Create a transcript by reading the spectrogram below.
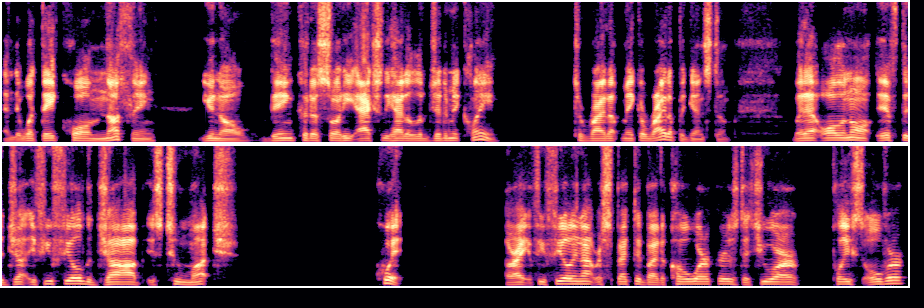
And what they call nothing, you know, Bing could have thought he actually had a legitimate claim to write up, make a write up against him. But all in all, if the job, if you feel the job is too much, quit. All right. If you feel you're not respected by the coworkers that you are placed over,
